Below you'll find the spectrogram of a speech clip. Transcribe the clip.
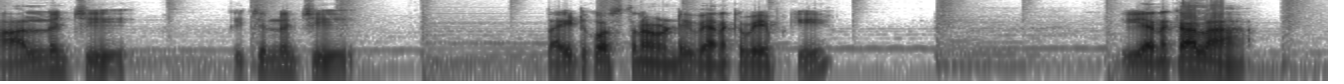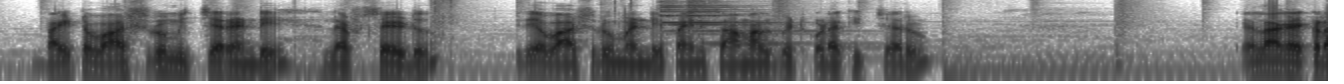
హాల్ నుంచి కిచెన్ నుంచి బయటకు వస్తున్నామండి వెనక వైపుకి. ఈ వెనకాల బయట వాష్రూమ్ ఇచ్చారండి లెఫ్ట్ సైడు. ఇదే వాష్రూమ్ అండి పైన సామాన్లు పెట్టుకోవడానికి ఇచ్చారు. ఇలాగ ఇక్కడ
